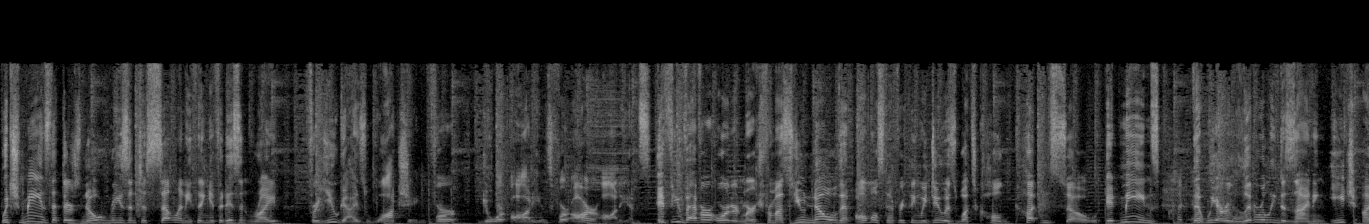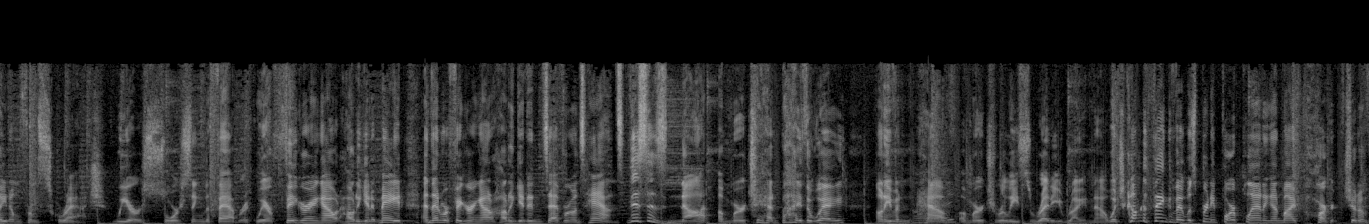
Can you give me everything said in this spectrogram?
which means that there's no reason to sell anything if it isn't right for you guys watching, for your audience, for our audience. If you've ever ordered merch from us, you know that almost everything we do is what's called cut and sew. It means Cut that we are sew. literally designing each item from scratch. We are sourcing the fabric. We are figuring out how to get it made, and then we're figuring out how to get it into everyone's hands. This is not a merch ad, by the way. I don't even have Alright. a merch release ready right now, which come to think of it was pretty poor planning on my part. Should have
